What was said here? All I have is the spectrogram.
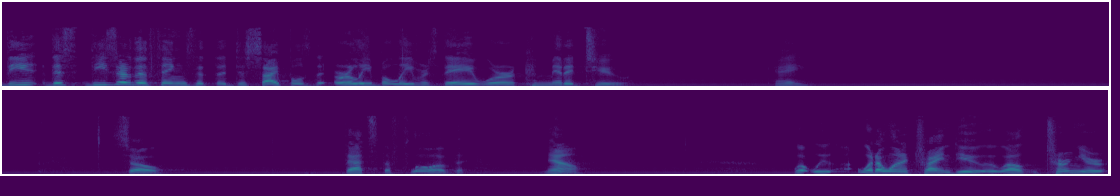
this, these are the things that the disciples, the early believers, they were committed to. Okay? So, that's the flow of it. Now, what we what I want to try and do, well, turn your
